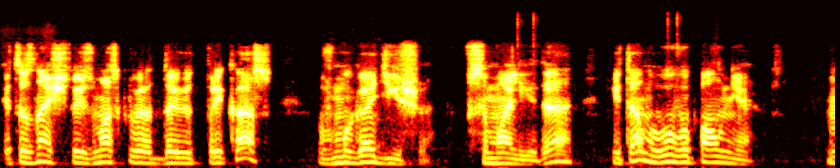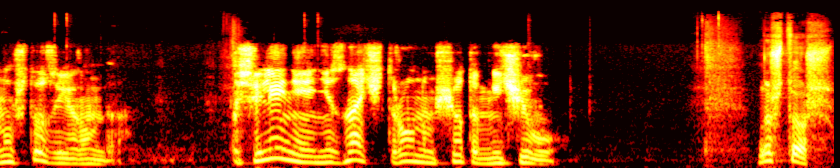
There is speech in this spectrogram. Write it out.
Это значит, что из Москвы отдают приказ в Магадише, в Сомали, да, и там его выполняют. Ну что за ерунда? Поселение не значит ровным счетом ничего. Ну что ж,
